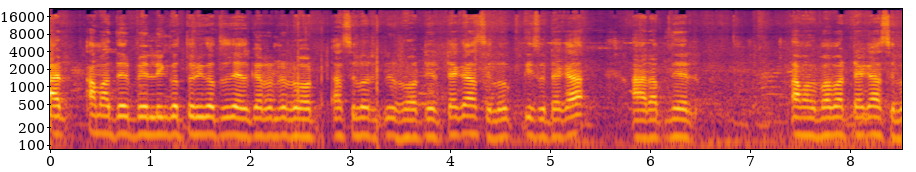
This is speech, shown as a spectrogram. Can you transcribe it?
আর আমাদের বিল্ডিং তৈরিগত যার কারণে রড আছিল রডের টাকা আছিল কিছু টাকা। আর আপনার আমার বাবার টাকা আছিল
